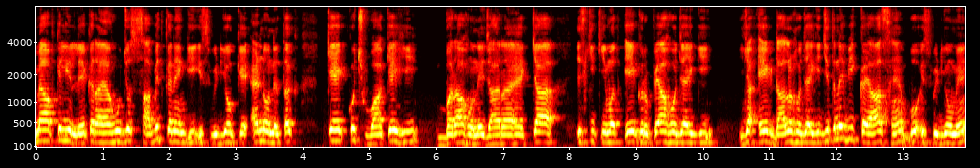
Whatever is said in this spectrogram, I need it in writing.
میں آپ کے لیے لے کر آیا ہوں جو ثابت کریں گی اس ویڈیو کے اینڈ ہونے تک کہ کچھ واقع ہی برا ہونے جا رہا ہے۔ کیا اس کی قیمت ایک روپیہ ہو جائے گی یا ایک ڈالر ہو جائے گی؟ جتنے بھی قیاس ہیں وہ اس ویڈیو میں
